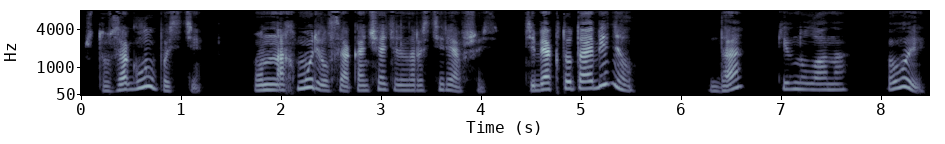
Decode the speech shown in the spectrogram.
Что за глупости? Он нахмурился, окончательно растерявшись. Тебя кто-то обидел? Да, кивнула она. Вы.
